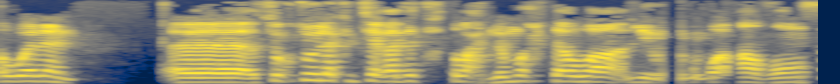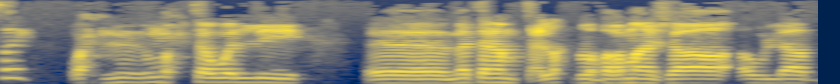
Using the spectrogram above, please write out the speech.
اولا أه surtout إلا كنتي غادي تحط واحد المحتوى اللي هو avancé واحد المحتوى اللي أه مثلا متعلق بالبرمجة أو لا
